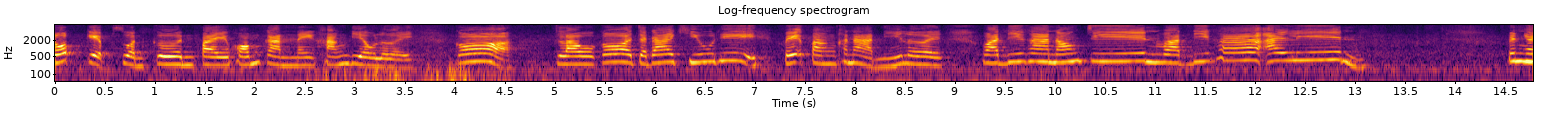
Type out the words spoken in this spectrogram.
ลบเก็บส่วนเกินไปพร้อมกันในครั้งเดียวเลย ก็เราก็จะได้คิ้วที่เป๊ะปังขนาดนี้เลยหวัดดีค่ะน้องจีนหวัดดีค่ะไอรีนเป็นไง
